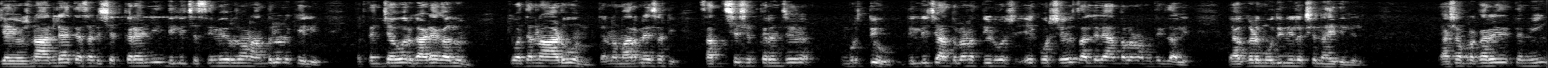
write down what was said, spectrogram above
ज्या योजना आणल्या त्यासाठी शेतकऱ्यांनी दिल्लीच्या सीमेवर जाऊन आंदोलन केली. तर त्यांच्यावर गाड्या घालून किंवा त्यांना अडवून त्यांना मारण्यासाठी सातशे शेतकऱ्यांचे मृत्यू दिल्लीच्या आंदोलनात दीड वर्ष एक वर्ष चाललेल्या आंदोलनामध्ये झाले. याकडे मोदींनी लक्ष नाही दिलेलं. अशा प्रकारे त्यांनी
